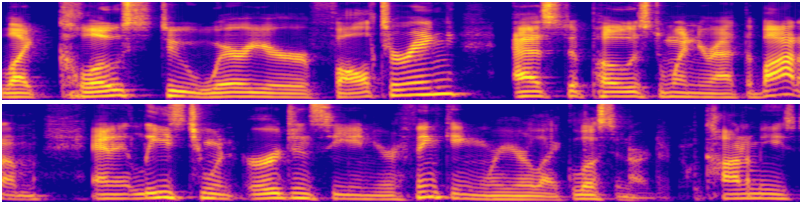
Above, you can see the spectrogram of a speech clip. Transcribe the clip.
like close to where you're faltering as opposed to when you're at the bottom. And it leads to an urgency in your thinking where you're like, listen, our economy's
